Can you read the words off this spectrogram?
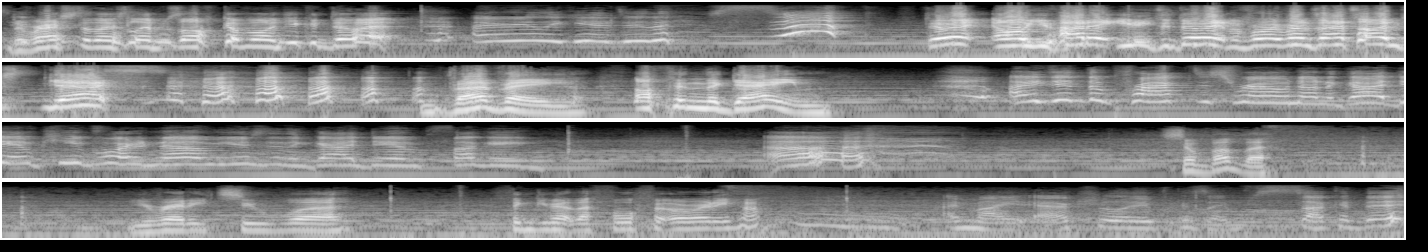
I can't do The rest of those limbs off. Come on, you can do it. I really can't do this. Do it! Oh, you had it! You need to do it before it runs out of time! Yes! Bebe, up in the game. I did the practice round on a goddamn keyboard and now I'm using the goddamn fucking. Uh. So, Bubba, you ready to, uh, think about that forfeit already, huh? I might actually because I suck at this.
